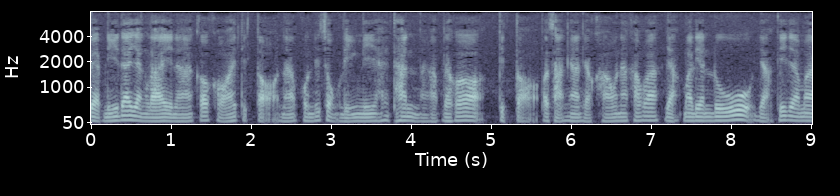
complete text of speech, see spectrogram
แบบนี้ได้อย่างไรนะก็ขอให้ติดต่อนะคนที่ส่งลิงก์นี้ให้ท่านนะครับ แล้วก็ ติดต่อประสานงานกับเขานะครับว่าอยากมาเรียนรู้ อยากที่จะมา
